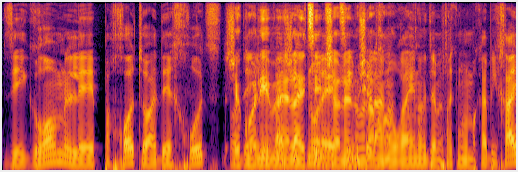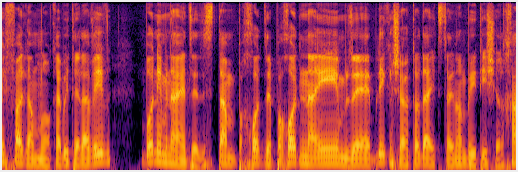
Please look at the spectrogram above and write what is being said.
זה יגרום לפחות אוהדי חוץ, שקונים, ליציעים ליציעים שלנו, נכון. ראינו את זה במשחק מול מכבי חיפה, גם מול מכבי תל אביב, בוא נמנע את זה, זה סתם פחות, זה פחות נעים, זה בלי קשר, אתה יודע, אצטדיון ביתי שלך,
